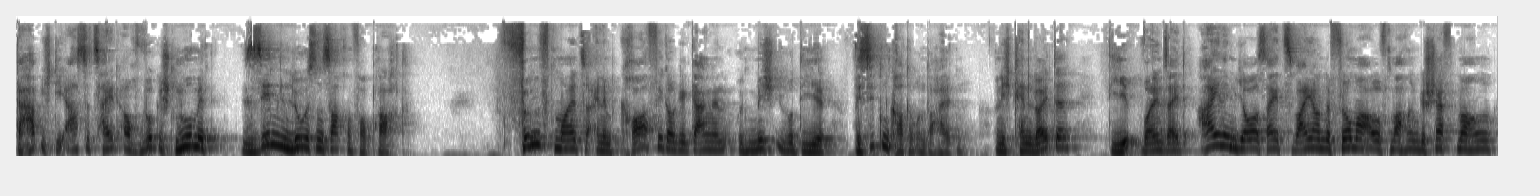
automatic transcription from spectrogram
da habe ich die erste Zeit auch wirklich nur mit sinnlosen Sachen verbracht. Fünfmal zu einem Grafiker gegangen und mich über die Visitenkarte unterhalten. Und ich kenne Leute, die wollen seit einem Jahr, seit zwei Jahren eine Firma aufmachen, ein Geschäft machen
